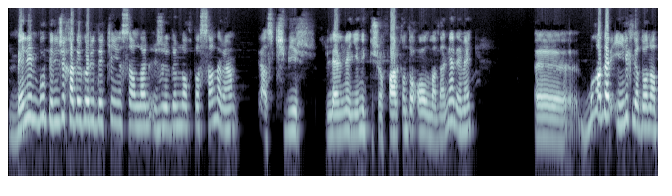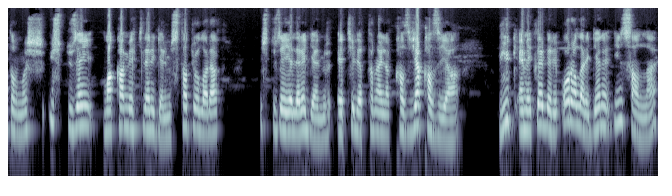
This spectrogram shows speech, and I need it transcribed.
benim bu birinci kategorideki insanların üzüldüğüm nokta sanırım biraz kibirlerine yenik düşüyor farkında olmadan. Ne demek? Ee, bu kadar iyilikle donatılmış, üst düzey makam mevkileri gelmiş, statü olarak üst düzey yerlere gelmiş, etiyle tırnağıyla kazıya kazıya büyük emekler verip oralara gelen insanlar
